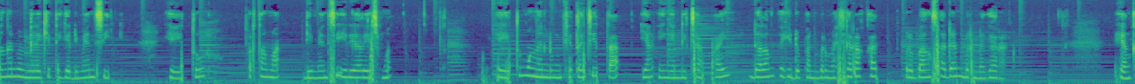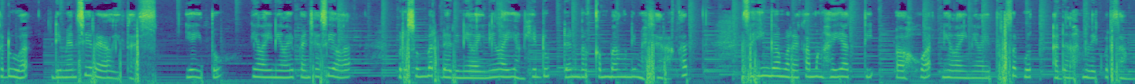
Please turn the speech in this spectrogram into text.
dengan memiliki tiga dimensi, yaitu pertama, dimensi idealisme, yaitu mengandung cita-cita yang ingin dicapai dalam kehidupan bermasyarakat, berbangsa, dan bernegara. Yang kedua, dimensi realitas, yaitu nilai-nilai Pancasila bersumber dari nilai-nilai yang hidup dan berkembang di masyarakat, sehingga mereka menghayati bahwa nilai-nilai tersebut adalah milik bersama.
